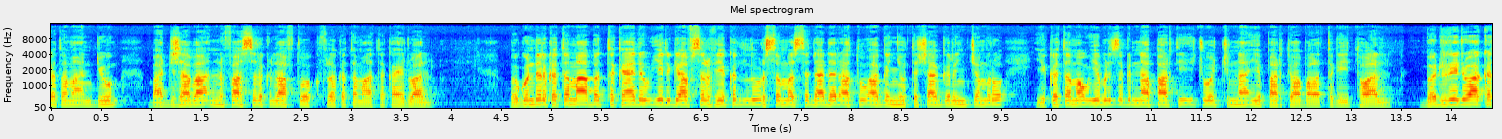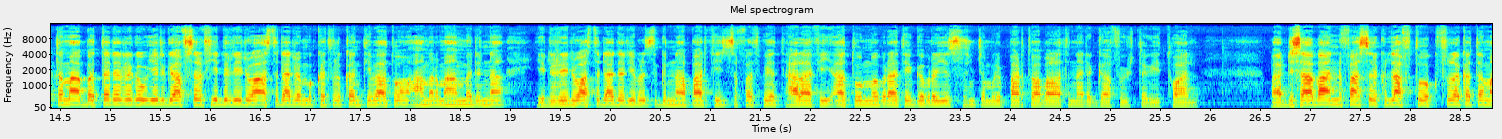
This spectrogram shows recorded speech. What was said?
ከተማ እንዲሁም በአዲስ አበባ ንፋስ ስልክ ላፍቶ ክፍለ ከተማ ተካሂዷል። በጎንደር ከተማ በተካሄደው የድጋፍ ሰልፍ የክልሉ ርዕሰ መስተዳደር አቶ አገኘሁ ተሻገርን ጨምሮ የከተማው የብልጽግና ፓርቲ እጩዎችና የፓርቲው አባላት ተገኝተዋል። በድሬዳዋ ከተማ በተደረገው የድጋፍ ሰልፍ የድሬዳዋ አስተዳደር ምክትል ከንቲባ አቶ አህመድ መሐመድና የድሬዳዋ አስተዳደር የብልጽግና ፓርቲ ጽህፈት ቤት ኃላፊ አቶ መብራቴ ገብረ ኢየሱስን ጨምሮ የፓርቲው አባላትና ደጋፊዎች ተገኝተዋል። በአዲስ አበባ ንፋስ ስልክ ላፍቶ ክፍለ ከተማ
